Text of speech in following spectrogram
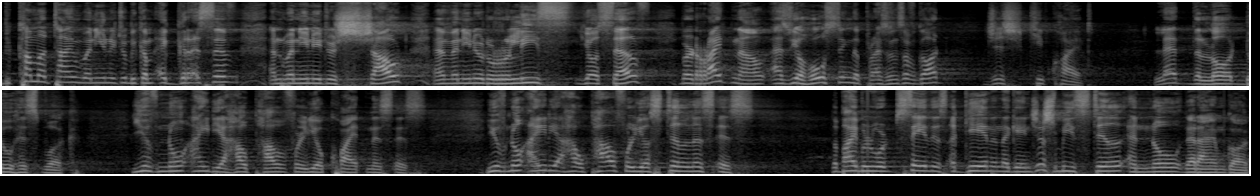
become a time when you need to become aggressive and when you need to shout and when you need to release yourself. But right now, as you're hosting the presence of God, just keep quiet. Let the Lord do His work. You have no idea how powerful your quietness is. You have no idea how powerful your stillness is. The Bible would say this again and again just be still and know that I am God.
